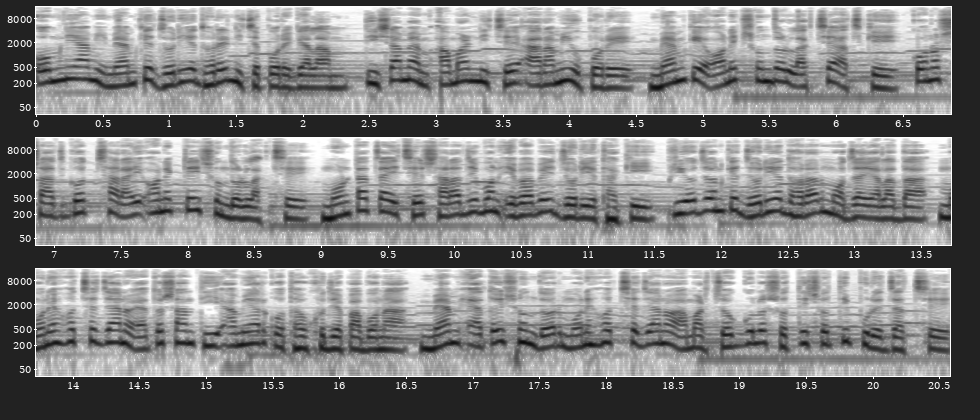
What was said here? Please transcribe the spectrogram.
অমনি আমি ম্যামকে জড়িয়ে ধরে নিচে পড়ে গেলাম। তিশা ম্যাম আমার নিচে আর আমি উপরে। ম্যামকে অনেক সুন্দর লাগছে আজকে। কোনো সাজগোজ ছাড়াই অনেকটাই সুন্দর লাগছে। মনটা চাইছে সারা জীবন এভাবেই জড়িয়ে থাকি। প্রিয়জনকে জড়িয়ে ধরার মজাই আলাদা। মনে হচ্ছে যেন এত শান্তি আমি আর কোথাও খুঁজে পাবো না। ম্যাম এতই সুন্দর, মনে হচ্ছে যেন আমার চোখগুলো সত্যি সত্যি পুড়ে যাচ্ছে।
